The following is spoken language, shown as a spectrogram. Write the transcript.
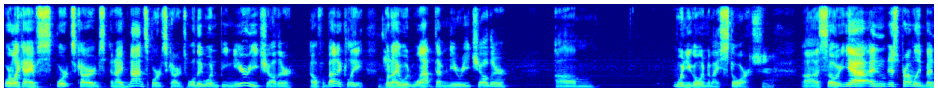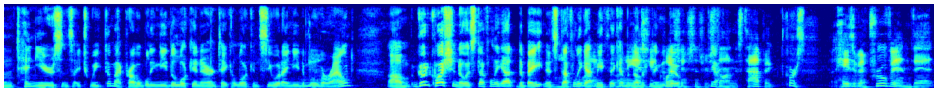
Or like I have sports cards and I have non-sports cards. Well, they wouldn't be near each other alphabetically, but I would want them near each other um, when you go into my store. Sure. Uh, so yeah, and it's probably been ten years since I tweaked them. I probably need to look in there and take a look and see what I need to move around. Um, good question though. It's definitely got debate and it's definitely got me thinking another thing to do. Since we're Yeah. still on this topic, Of course. has it been proven that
